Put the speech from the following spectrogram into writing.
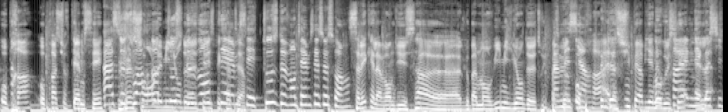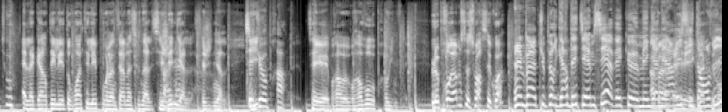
Oprah, Oprah sur TMC. Ah, ce Je soir, sens le million de téléspectateurs. TMC, tous devant TMC ce soir. hein. Vous savez qu'elle a vendu ça euh, globalement 8 millions de trucs parce Ah, mais que c'est un Oprah, truc elle a fou. super bien Oprah, négocié. elle Elle a, tout. elle a gardé les droits télé pour l'international. C'est génial, c'est génial. C'est du Oprah. C'est bravo, bravo Oprah Winfrey. Le programme ce soir, c'est quoi Eh ben, tu peux regarder TMC avec euh, Ah bah, et Harry si t'as envie.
